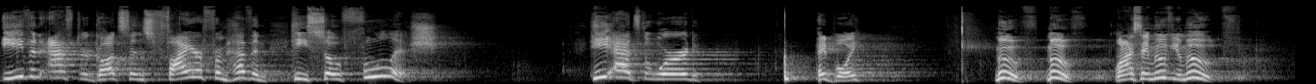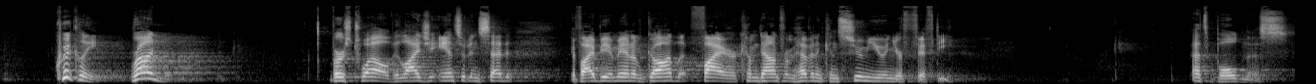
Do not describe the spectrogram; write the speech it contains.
even after God sends fire from heaven, he's so foolish. He adds the word, Hey, boy, move, move. When I say move, you move. Quickly, run. Verse 12 Elijah answered and said, If I be a man of God, let fire come down from heaven and consume you and your 50. That's boldness.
